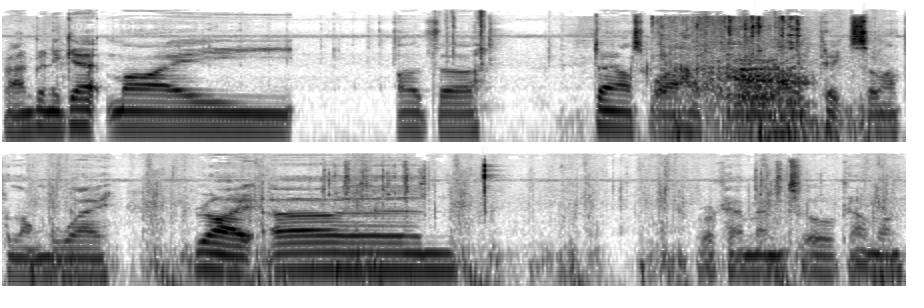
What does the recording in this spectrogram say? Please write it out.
Right, I'm going to get my other... Don't ask what I have to do, I picked some up along the way. Right, um... Rock Mental, come on.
